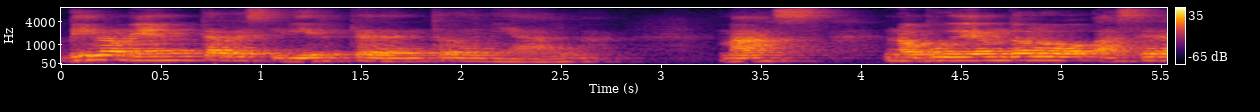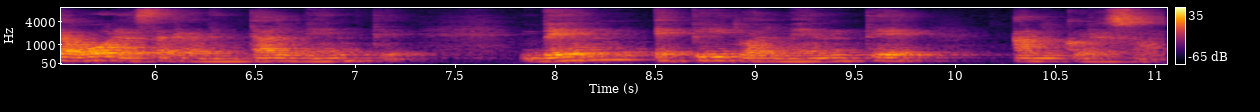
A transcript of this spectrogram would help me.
vivamente recibirte dentro de mi alma, mas no pudiéndolo hacer ahora sacramentalmente, ven espiritualmente a mi corazón.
